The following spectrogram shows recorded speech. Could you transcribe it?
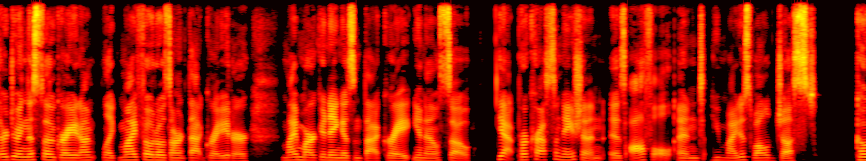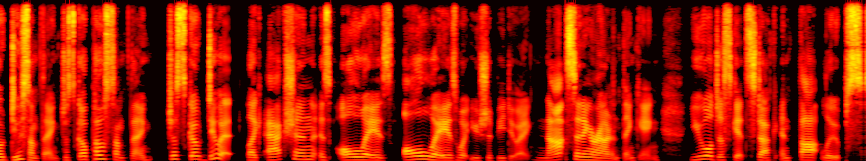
they're doing this so great. I'm like, my photos aren't that great, or my marketing isn't that great, you know? So Yeah, procrastination is awful. And you might as well just go do something, just go post something, just go do it. Like action is always, always what you should be doing, not sitting around and thinking. You will just get stuck in thought loops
